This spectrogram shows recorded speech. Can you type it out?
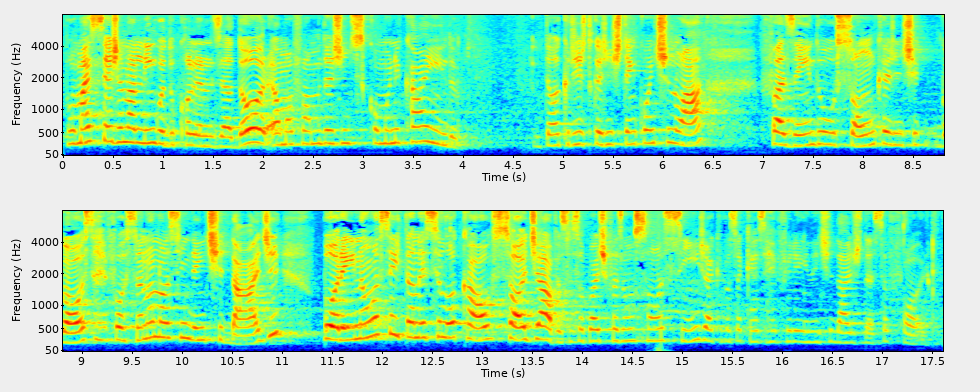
por mais que seja na língua do colonizador, é uma forma da gente se comunicar ainda. Então, acredito que a gente tem que continuar fazendo o som que a gente gosta, reforçando a nossa identidade, porém não aceitando esse local só de, ah, você só pode fazer um som assim, já que você quer se referir à identidade dessa forma.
